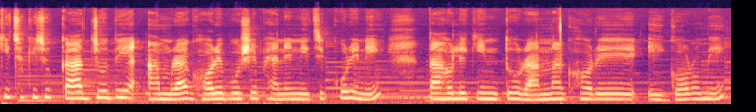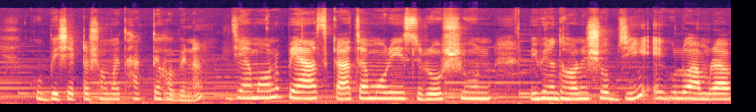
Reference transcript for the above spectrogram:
কিছু কিছু কাজ যদি আমরা ঘরে বসে ফ্যানের নিচে করে নিই, তাহলে কিন্তু রান্নাঘরে এই গরমে খুব বেশি একটা সময় থাকতে হবে না। যেমন পেঁয়াজ, কাঁচামরিচ, রসুন, বিভিন্ন ধরনের সবজি, এগুলো আমরা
